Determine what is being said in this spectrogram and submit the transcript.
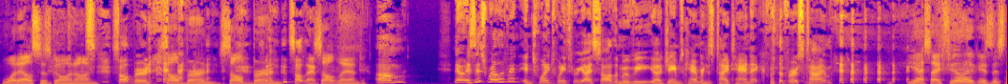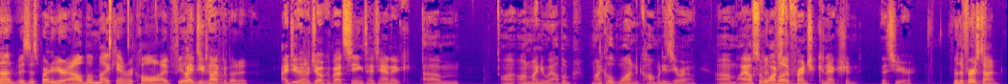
What else is going on? Saltburn. Saltburn. Saltburn. Saltland. Saltland. Um, now is this relevant? In 2023, I saw the movie uh, James Cameron's Titanic for the first time. Yes, I feel like is this not is this part of your album? I can't recall. I feel I like you talked have- about it. I do have a joke about seeing Titanic um, on, on my new album, Michael One Comedy Zero. Um, I also Good watched plug. The French Connection this year. For the first time.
